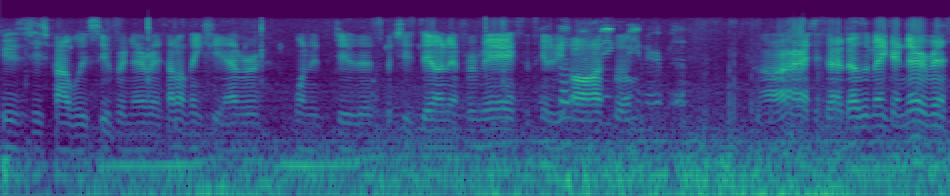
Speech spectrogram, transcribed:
She's she's probably super nervous. I don't think she ever wanted to do this, but she's doing it for me, so it's gonna it be awesome. Make me nervous. Alright, if that doesn't make her nervous.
